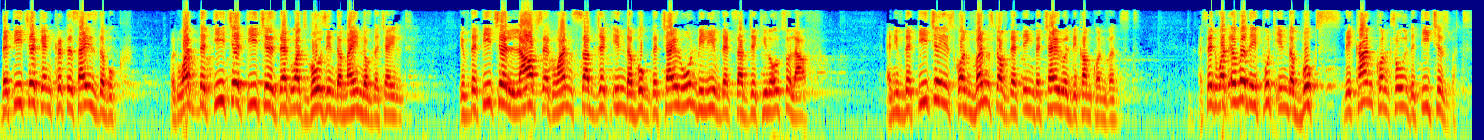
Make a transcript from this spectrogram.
The teacher can criticize the book. But what the teacher teaches, that what goes in the mind of the child. If the teacher laughs at one subject in the book, the child won't believe that subject, he'll also laugh. And if the teacher is convinced of that thing, the child will become convinced. I said, whatever they put in the books, they can't control the teachers but.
